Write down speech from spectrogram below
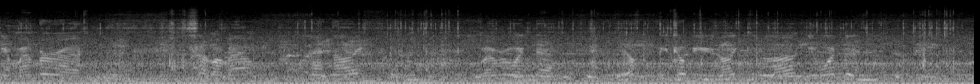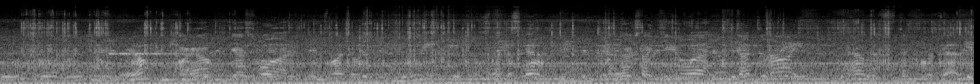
You remember uh, something about that knife? Remember when uh, yep. you told me you liked it a lot? You wanted to... Well, guess what? It's like a, it's skin. It looks like you uh, got the knife. Yeah, let's take a look at it.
